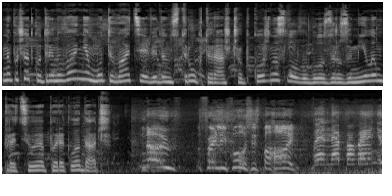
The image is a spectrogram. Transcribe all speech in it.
На початку тренування мотивація від інструктора, щоб кожне слово було зрозумілим, працює перекладач. No friendly forces behind. Ви не повинні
